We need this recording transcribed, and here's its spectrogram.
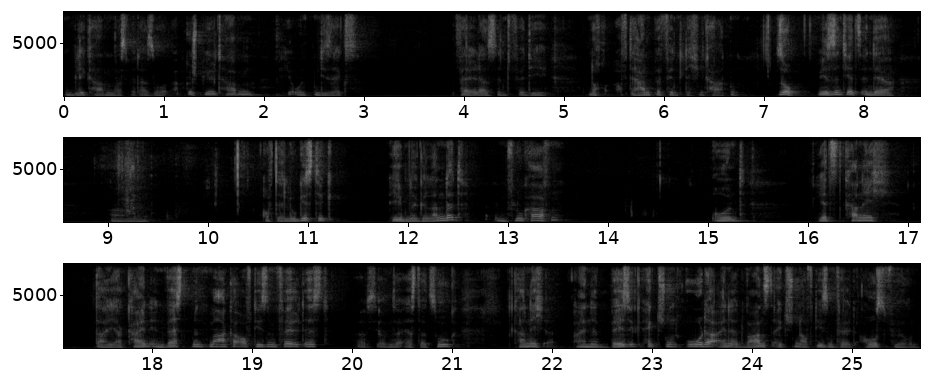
im Blick haben, was wir da so abgespielt haben. Hier unten die sechs Felder sind für die noch auf der Hand befindlichen Karten. So, wir sind jetzt in der ähm, auf der Logistikebene gelandet im Flughafen. Und jetzt kann ich, da ja kein Investmentmarker auf diesem Feld ist, das ist ja unser erster Zug, kann ich eine Basic Action oder eine Advanced Action auf diesem Feld ausführen.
